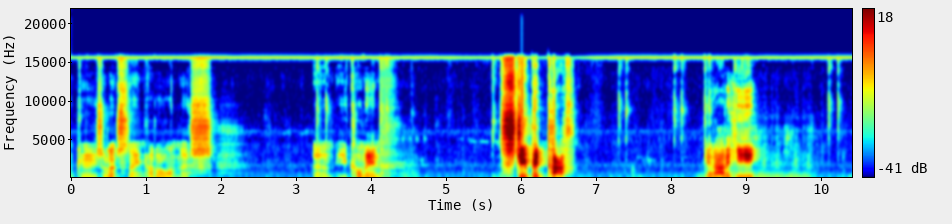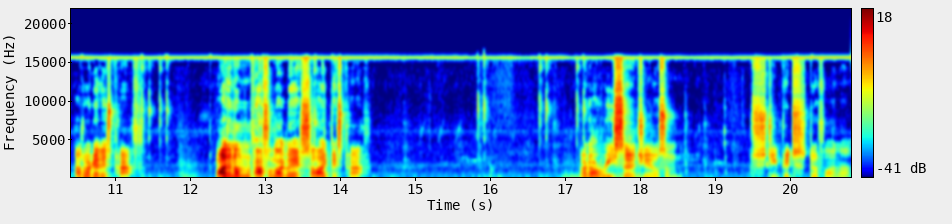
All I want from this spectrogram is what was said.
Okay, so let's think. How do I want this? Um, you come in. Stupid path! Get out of here. How do I get this path? Why of the paths look like this? I like this path. Have I got to research it or some stupid stuff like that?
